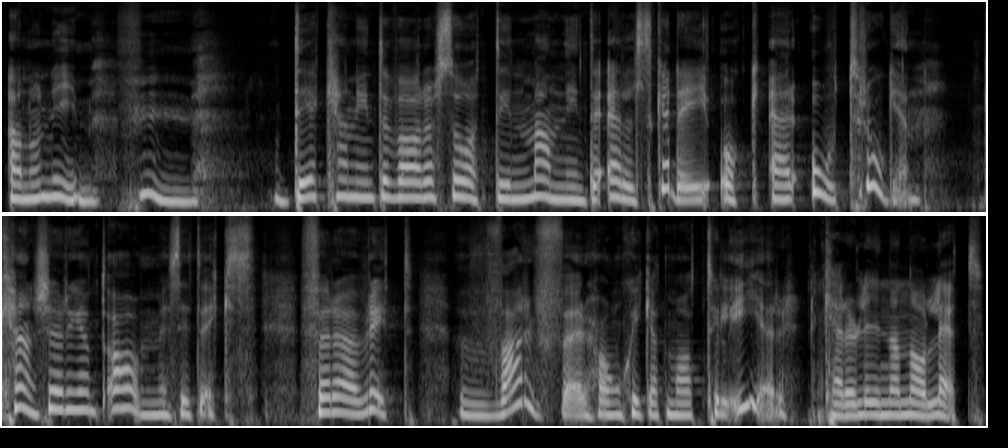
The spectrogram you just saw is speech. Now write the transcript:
Anonym. Hmm. Det kan inte vara så att din man inte älskar dig och är otrogen. Kanske rent av med sitt ex. För övrigt, varför har hon skickat mat till er? Carolina 01.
